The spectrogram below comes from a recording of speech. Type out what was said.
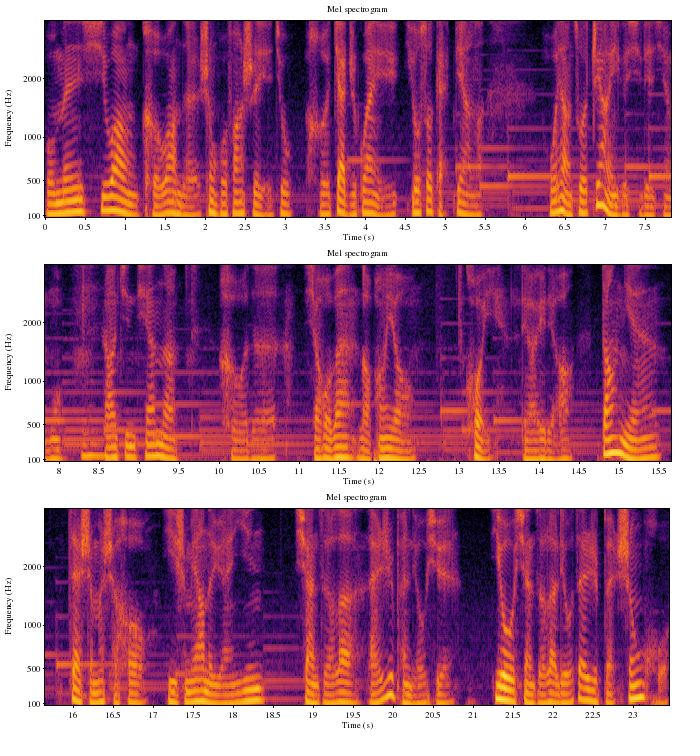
我们希望、渴望的生活方式也就和价值观也有所改变了。我想做这样一个系列节目，嗯，然后今天呢，和我的小伙伴、老朋友 Koi 聊一聊，当年在什么时候，以什么样的原因选择了来日本留学，又选择了留在日本生活，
